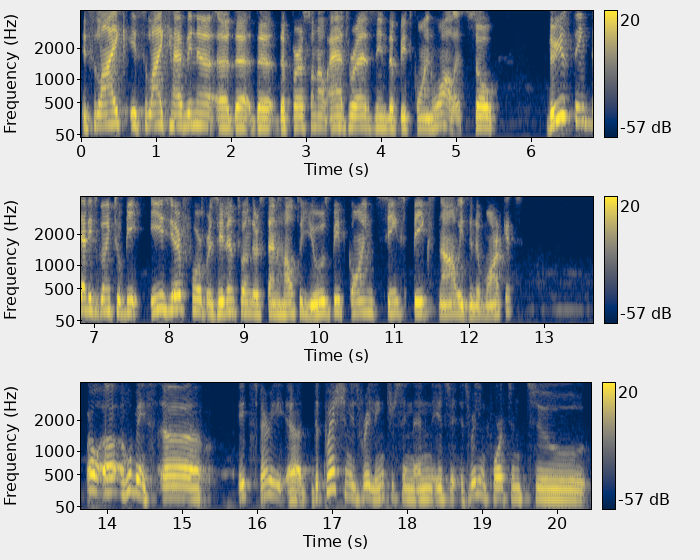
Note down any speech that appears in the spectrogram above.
It's like it's like having a, a, the, the, the personal address in the Bitcoin wallet. So do you think that it's going to be easier for Brazilian to understand how to use Bitcoin since Pix now is in the market? Well, uh, Rubens, uh, it's very uh, the question is really interesting and it's, it's really important to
